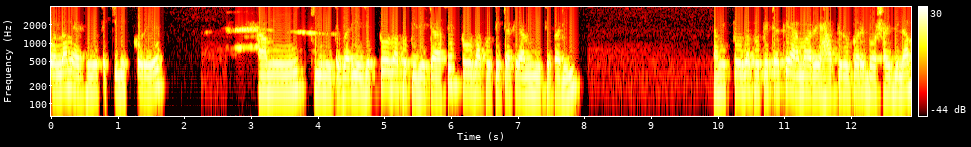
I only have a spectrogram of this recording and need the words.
করলাম। অ্যাড নিউতে ক্লিক করে আমি কি নিতে পারি? এই যে প্রজাপতি যেটা আছে, প্রজাপতিটাকে আমি নিতে পারি। আমি প্রজাপতিটাকে আমার এই হাতের উপরে বসাই দিলাম।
